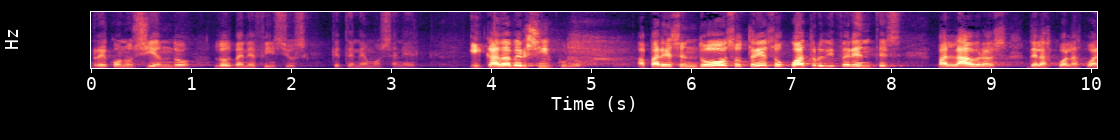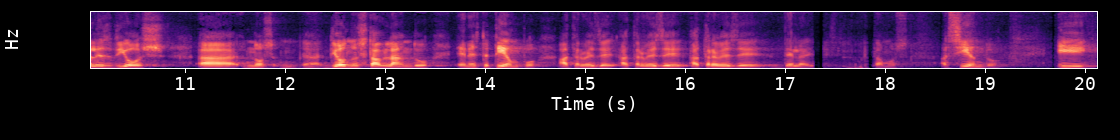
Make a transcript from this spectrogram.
reconociendo los beneficios que tenemos en Él. Y cada versículo aparecen dos o tres o cuatro diferentes palabras de las cuales, Dios ah, nos, ah, Dios nos está hablando en este tiempo a través de, a través de, a través de, de la, estamos haciendo. Y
